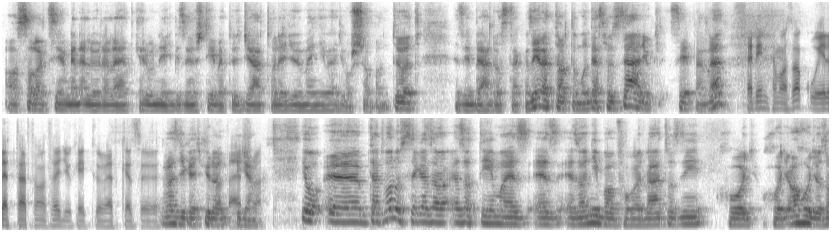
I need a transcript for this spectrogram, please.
a szalagcímben előre lehet kerülni egy bizonyos tévetős gyártól, egy ő mennyivel gyorsabban tölt, ezért beáldozták az élettartamot, de ezt most zárjuk szépen le. Szerintem az akku élettartamot vegyük egy következő Vegyük egy külön, hatásra. igen. Jó, tehát valószínűleg ez a, ez a téma, ez, ez, ez annyiban fog változni, hogy, hogy ahogy az,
